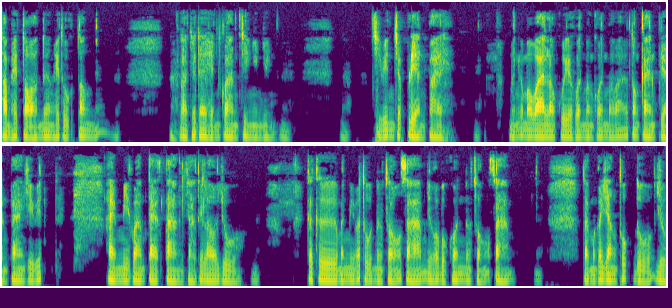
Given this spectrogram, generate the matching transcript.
ทำให้ต่อเนื่องให้ถูกต้องเนี่ย เราจะได้เห็นความจริงจริงๆชีวิตจะเปลี่ยนไป เหมือนกับเมื่อวานเราคุยกับคนบางคนบอกว่าต้องการเปลี่ยนแปลงชีวิต ให้มีความแตกต่างจากที่เราอยู่ ก็คือมันมีวัตถุหนึ่งสองสามอยู่กับบุคคลหนึ่งสองสามแต่มันก็ยังทุกข์ดุอยู่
